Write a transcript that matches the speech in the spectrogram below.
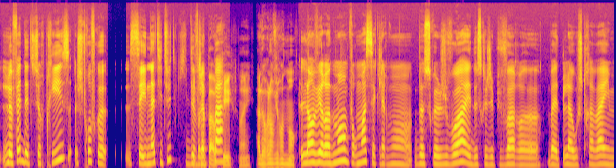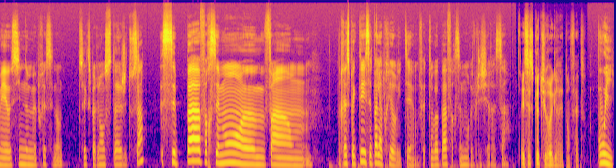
le fait d'être surprise, je trouve que c'est une attitude qui déjà devrait pas, pas ok. ouais. Alors l'environnement. L'environnement, pour moi, c'est clairement de ce que je vois et de ce que j'ai pu voir euh, bah, là où je travaille, mais aussi de mes précédentes expériences, stages et tout ça. C'est pas forcément, euh, enfin, et c'est pas la priorité en fait. On va pas forcément réfléchir à ça. Et c'est ce que tu regrettes, en fait. Oui,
